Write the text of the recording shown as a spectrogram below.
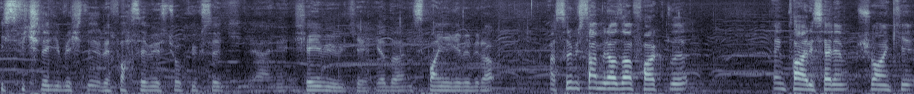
İsviçre gibi işte refah seviyesi çok yüksek yani şey bir ülke ya da İspanya gibi biraz ya Sırbistan biraz daha farklı hem tarihsel hem şu anki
